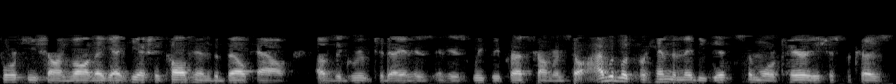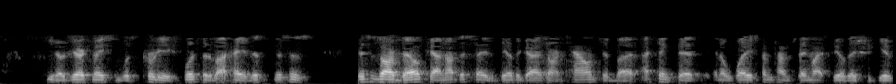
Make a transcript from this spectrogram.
for Ke'Shawn Vaughn. They got, he actually called him the bell cow of the group today in his in his weekly press conference. So I would look for him to maybe get some more carries just because, you know, Derek Mason was pretty explicit about, hey, this this is this is our bell cow. Not to say that the other guys aren't talented, but I think that in a way sometimes they might feel they should give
